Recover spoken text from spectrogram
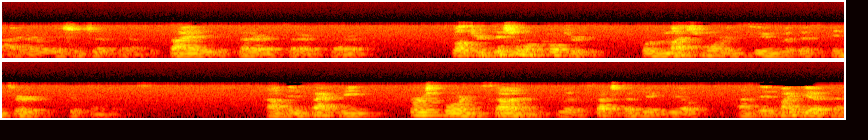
uh, in our relationships, in our society, et cetera, et cetera, et cetera. Well, traditional cultures were much more in tune with this interdependence. Um, in fact, the firstborn son was such a big deal. Um, it might be a, a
